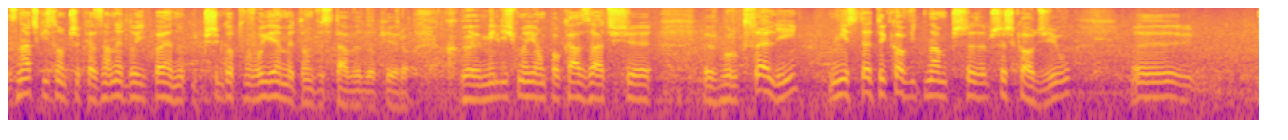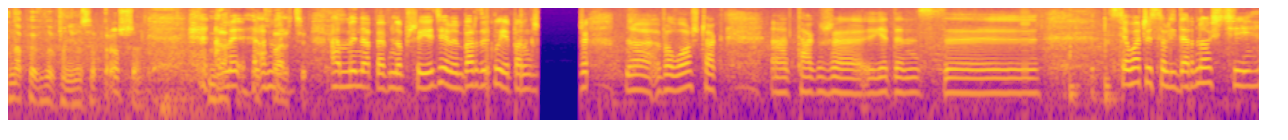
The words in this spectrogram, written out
znaczki są przekazane do IPN-u i przygotowujemy tą wystawę dopiero. Mieliśmy ją pokazać y, w Brukseli. Niestety COVID nam prze, przeszkodził. Y, Na pewno panią zaproszę na a, my, a, my, otwarcie. a my na pewno przyjedziemy. Bardzo dziękuję pan Grzegorz e, Wołoszczak, a także jeden z, e, z działaczy Solidarności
